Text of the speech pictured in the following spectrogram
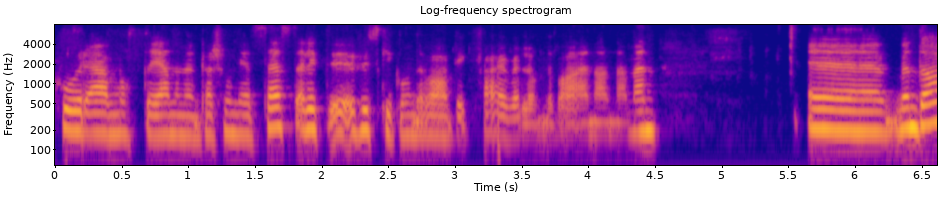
hvor jeg måtte gjennom en personlighetstest. Jeg, litt, jeg, husker ikke om det var Big Five eller om det var en annen. Men, eh, men da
